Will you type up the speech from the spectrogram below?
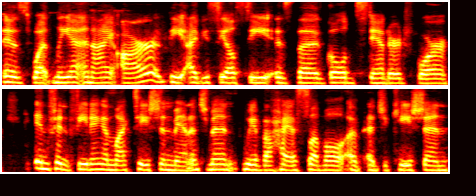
is what Leah and I are. The IBCLC is the gold standard for infant feeding and lactation management. We have the highest level of education.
